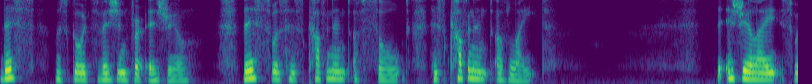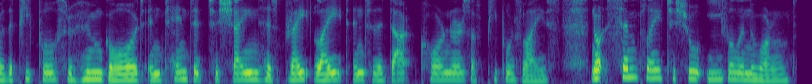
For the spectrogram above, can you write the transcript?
This was God's vision for Israel. This was his covenant of salt, his covenant of light. The Israelites were the people through whom God intended to shine his bright light into the dark corners of people's lives, not simply to show evil in the world,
